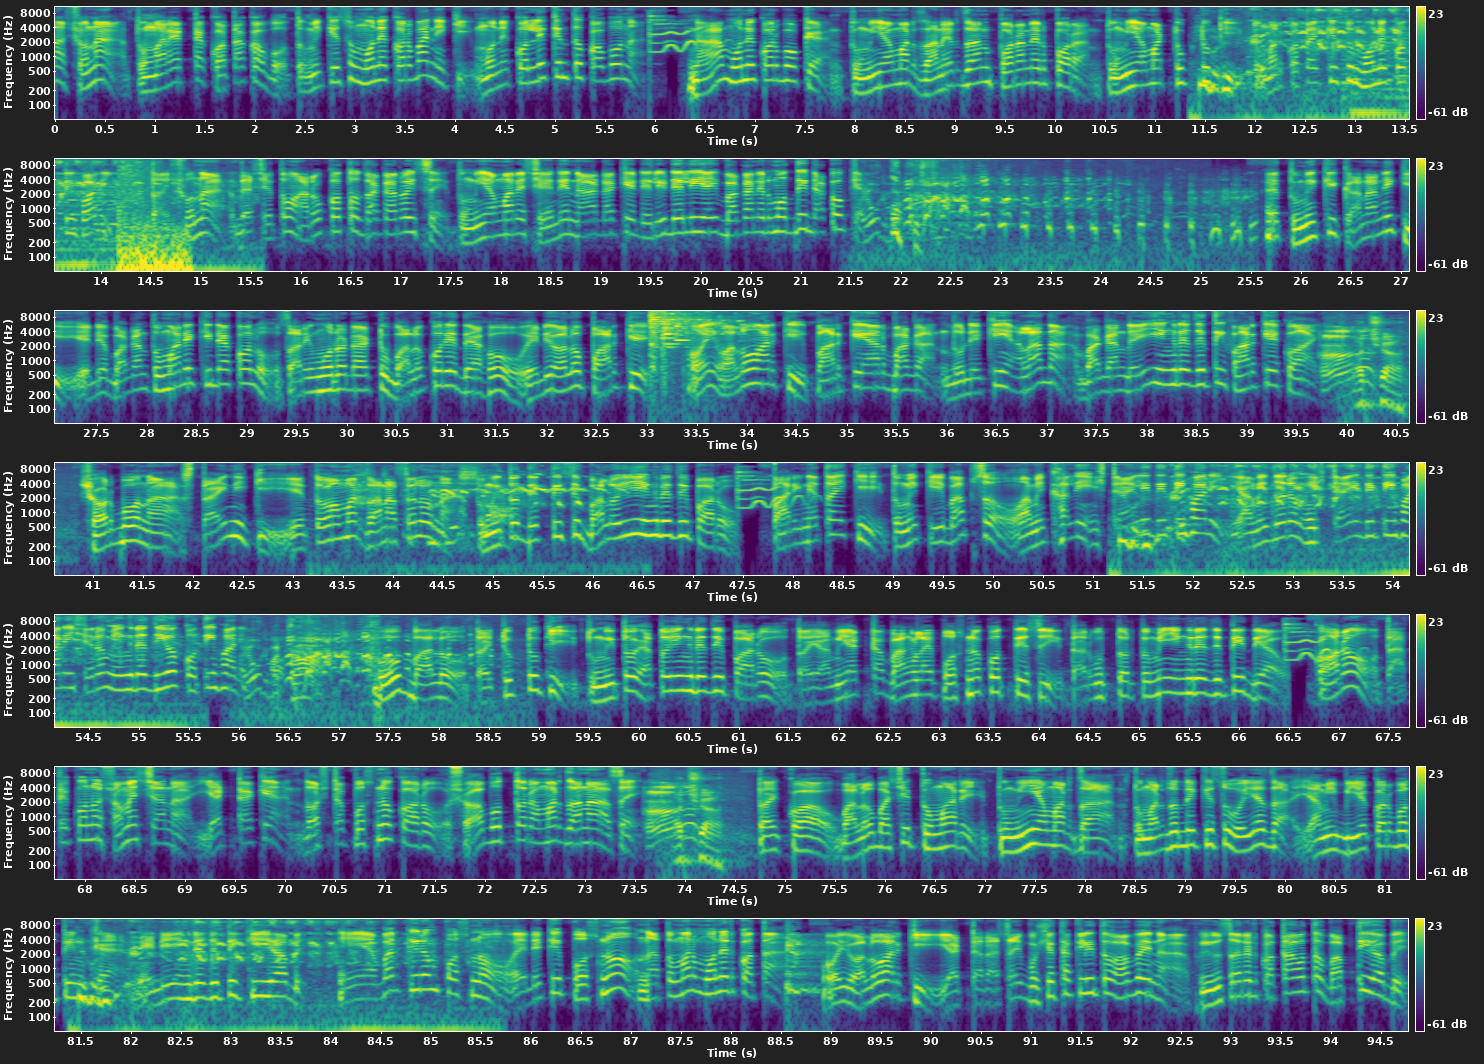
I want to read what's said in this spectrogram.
আচ্ছা শোনা, তোমার একটা কথা কব। তুমি কিছু মনে করবা নাকি? মনে করলে কিন্তু কব না। না, মনে করব কেন? তুমি আমার জানের জান পরাণের পরাণ। তুমি আমার টুকটুকি। তোমার কথায় কিছু মনে করতে পারি। তাই শোনা, দেশে তো আরও কত জায়গা রয়েছে। তুমি আমারে সেনে না ডাকে ডেলি ডেলি এই বাগানের মধ্যে ডাকো কেন? তুমি কি কানা নাকি? এডে বাগান তোমারে কি দেখল? সারি মুরোটা একটু ভালো করে দেখো। এডে হলো পার্কে। ওই হলো আর কি পার্কে আর বাগান। দুটো কি আলাদা? বাগান রেই ইংরেজিতে পার্কে কয়। আচ্ছা। সর্বনাশ তাই নাকি? এ তো আমার জানা ছিল না। তুমি তো দেখতেছি ভালোই ইংরেজি পারো। পারি না তাই কি? তুমি কি ভাবছ? আমি খালি দিতে পারি। আমি স্টাইল দিতে পারি ইংরেজিও করতে পারি। আচ্ছা। খুব ভালো। তাই তুমি তো এত ইংরেজি পারো। তাই আমি একটা বাংলায় প্রশ্ন করতেছি। তার উত্তর তুমি ইংরেজিতে দাও। করো তাতে কোনো সমস্যা নাই। একটা কেন? দশটা প্রশ্ন করো। সব উত্তর আমার জানা আছে। আচ্ছা। তাই কও, ভালোবাসি তোমারে তুমি আমার জান। তোমার যদি কিছু হয়ে যায়, আমি বিয়ে করব তিন এটি ইংরেজিতে কি হবে? আবার কিরম প্রশ্ন? এটা কি প্রশ্ন না তোমার মনের কথা? ওই হলো আর কি, একটা আশায় বসে থাকলে তো হবে না। ফিউচারের কথাও তো ভাবতে হবে।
